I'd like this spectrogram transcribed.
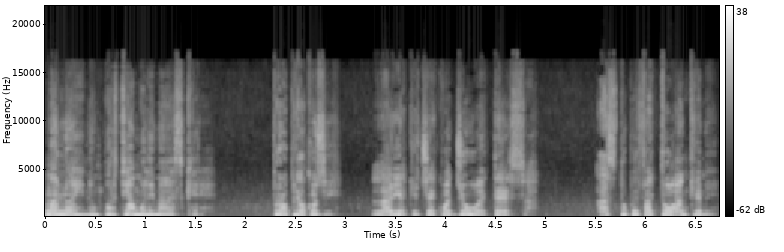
Ma noi non portiamo le maschere. Proprio così. L'aria che c'è qua giù è tersa. Ha stupefatto anche me.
